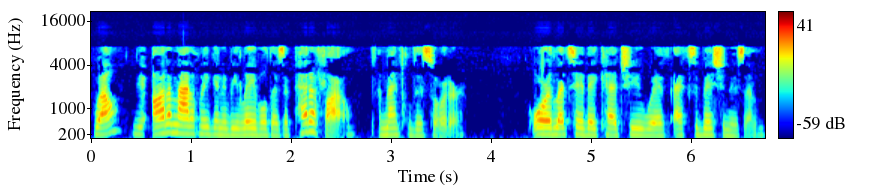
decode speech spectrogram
Well, you're automatically going to be labeled as a pedophile, a mental disorder. Or let's say they catch you with exhibitionism.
